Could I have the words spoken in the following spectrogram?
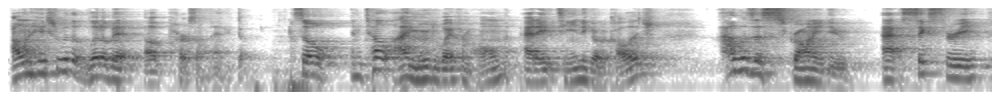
I want to hit you with a little bit of personal anecdote. So, until I moved away from home at 18 to go to college, I was a scrawny dude at 6'3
